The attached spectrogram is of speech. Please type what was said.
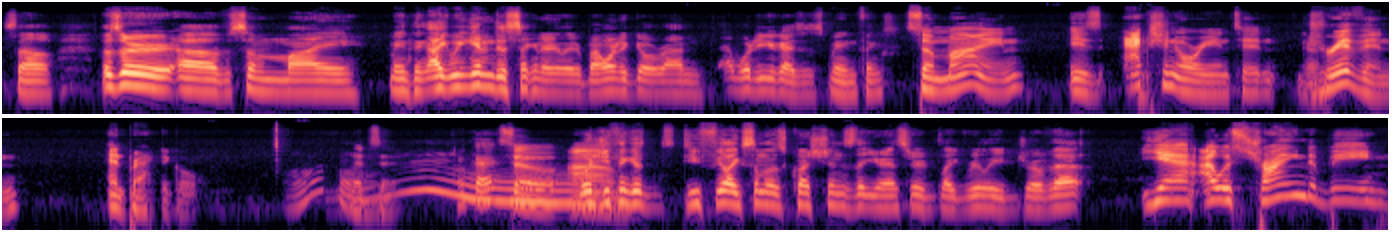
So those are uh, some of my main thing. I, we can get into secondary later, but I wanted to go around. What are you guys' main things? So mine is action oriented, driven, and practical. That's it. Okay. So what did you um, think of? Do you feel like some of those questions that you answered like really drove that? Yeah, I was trying to be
